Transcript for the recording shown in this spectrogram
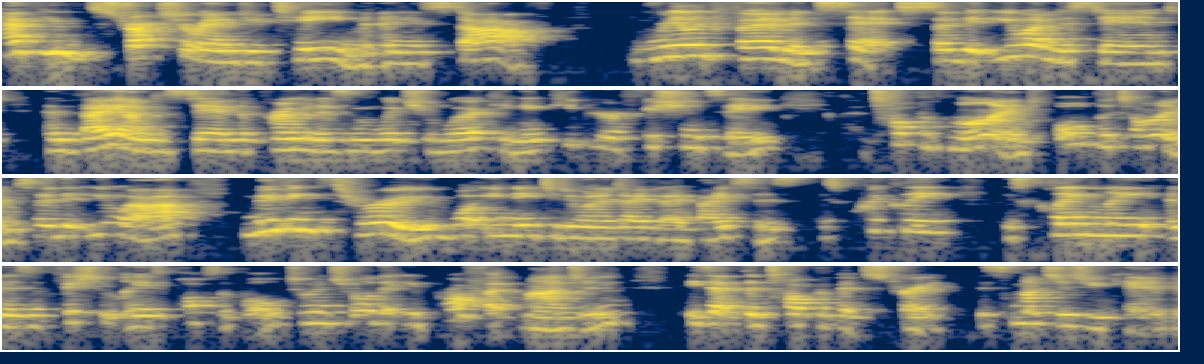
Have your structure around your team and your staff really firm and set so that you understand and they understand the parameters in which you're working and keep your efficiency top of mind all the time so that you are moving through what you need to do on a day to day basis as quickly, as cleanly, and as efficiently as possible to ensure that your profit margin is at the top of its tree as much as you can.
